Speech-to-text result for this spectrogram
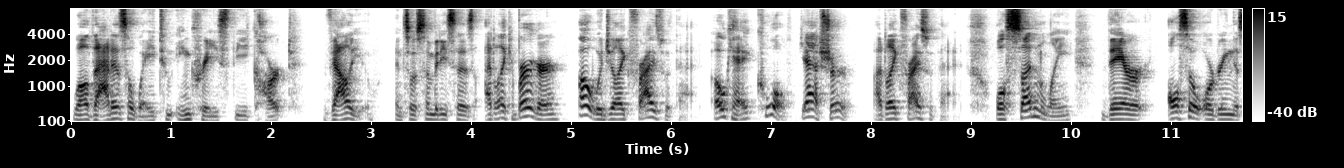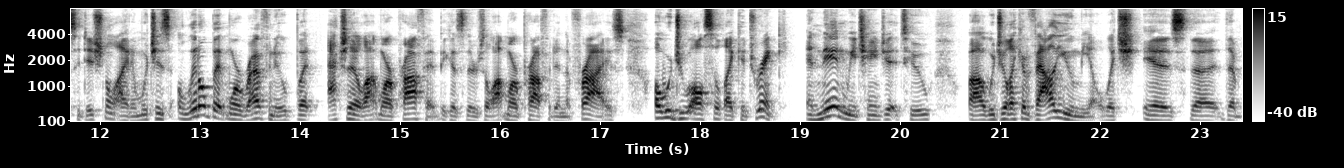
Well, that is a way to increase the cart value. And so somebody says, I'd like a burger. Oh, would you like fries with that? Okay, cool. Yeah, sure. I'd like fries with that. Well, suddenly they're also ordering this additional item, which is a little bit more revenue, but actually a lot more profit because there's a lot more profit in the fries. Oh, would you also like a drink? And then we change it to, uh, would you like a value meal, which is the, the,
